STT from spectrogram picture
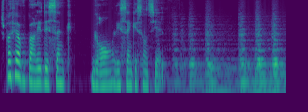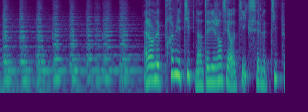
je préfère vous parler des cinq grands, les cinq essentiels. Alors le premier type d'intelligence érotique, c'est le type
